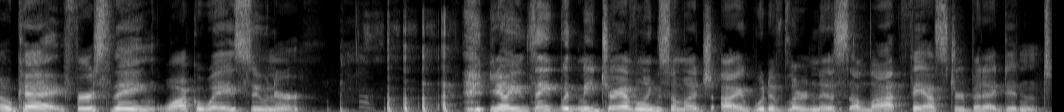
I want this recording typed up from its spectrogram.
Okay, first thing, walk away sooner. you know, you'd think with me traveling so much, I would have learned this a lot faster, but I didn't.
